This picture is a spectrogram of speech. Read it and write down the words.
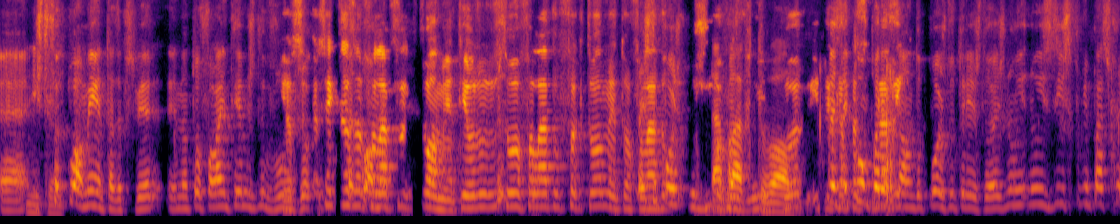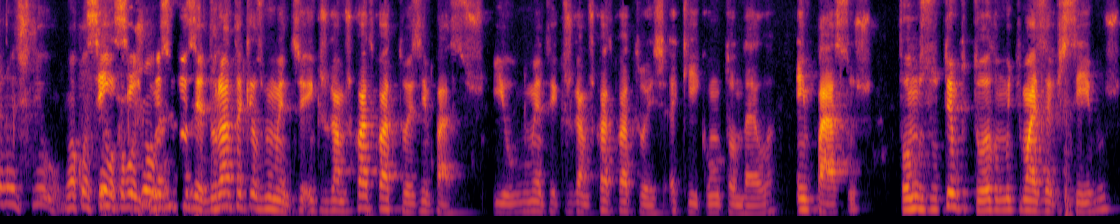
Uh, isto factualmente, estás a perceber? Eu não estou a falar em termos de volume. Eu, eu, sei que estás a falar factualmente, eu não estou a falar do factualmente, estou a falar depois, do, está a falar de futebol. Mas a comparação depois do 3-2 não, não existe porque em Passos Ferreira não existiu, não aconteceu, sim, acabou sim, o jogo. Mas estou a dizer, durante aqueles momentos em que jogámos 4-4-2 em Passos e o momento em que jogámos 4-4-2 aqui com o Tondela, em Passos, fomos o tempo todo muito mais agressivos.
